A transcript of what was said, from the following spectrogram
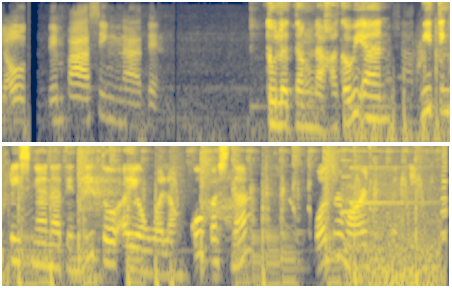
Yo, yung passing natin. Tulad ng nakagawian, meeting place nga natin dito ay ang walang kupas na Walter Mart Banding.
